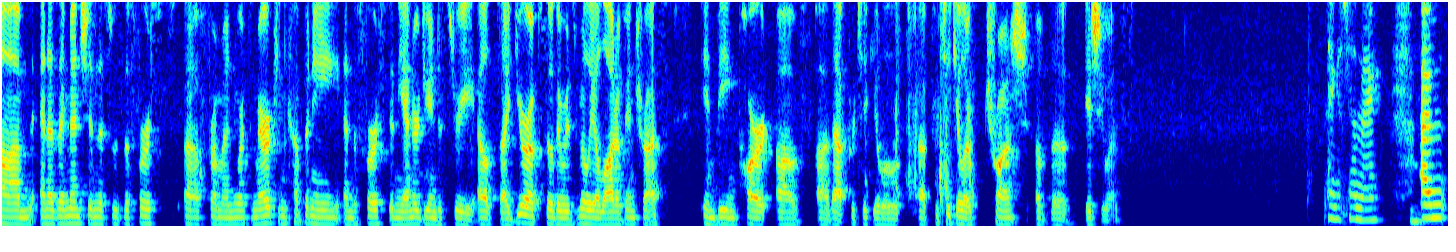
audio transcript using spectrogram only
Um, and as I mentioned, this was the first uh, from a North American company and the first in the energy industry outside Europe. So there was really a lot of interest in being part of uh, that particular uh, particular tranche of the issuance. Thanks, Jen mm-hmm. Um,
